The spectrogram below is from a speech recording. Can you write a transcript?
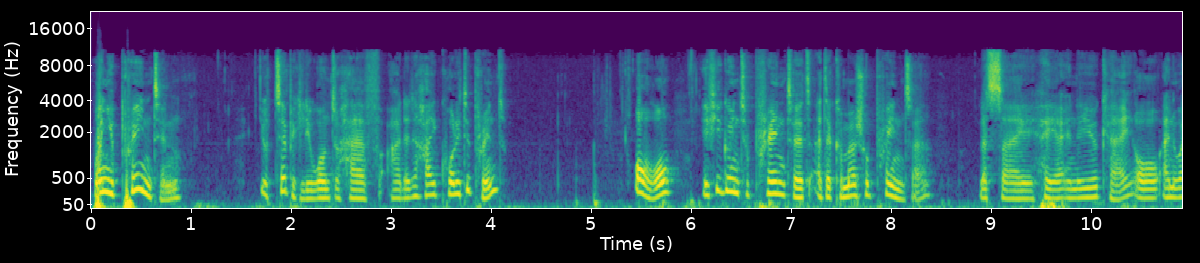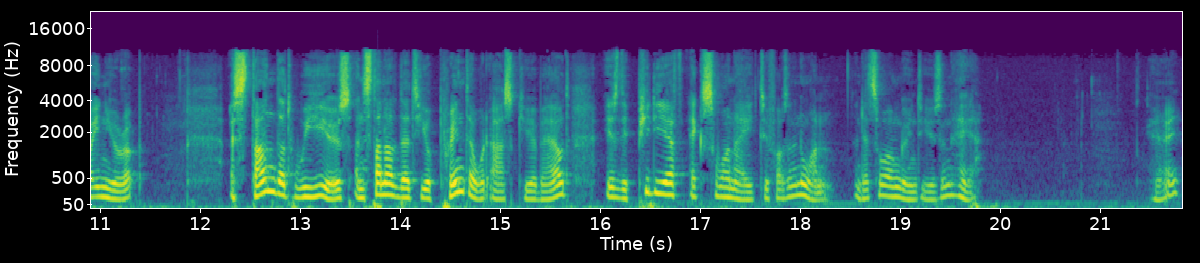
when you're printing you typically want to have either the high quality print or if you're going to print it at a commercial printer let's say here in the UK or anywhere in Europe a standard we use and standard that your printer would ask you about is the PDF X1A 2001 and that's what I'm going to use in here. Okay.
